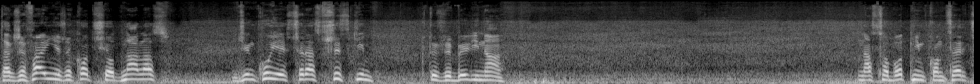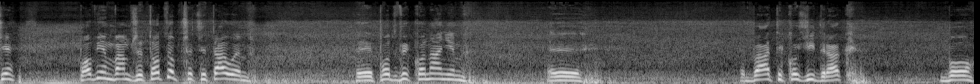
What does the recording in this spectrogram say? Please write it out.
Także fajnie, że kot się odnalazł. Dziękuję jeszcze raz wszystkim, którzy byli na na sobotnim koncercie. Powiem Wam, że to co przeczytałem e, pod wykonaniem e, Beaty Kozidrak, bo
